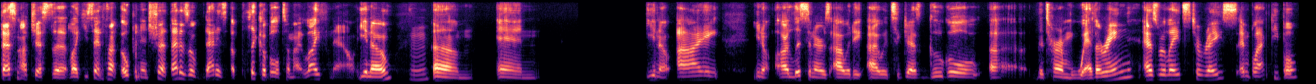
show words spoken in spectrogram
that's not just a, like you said, it's not open and shut. That is a that is applicable to my life now, you know. Mm-hmm. Um, and you know, I, you know, our listeners, I would I would suggest Google uh, the term weathering as relates to race and Black people.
